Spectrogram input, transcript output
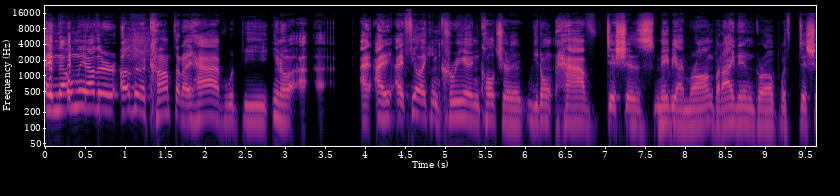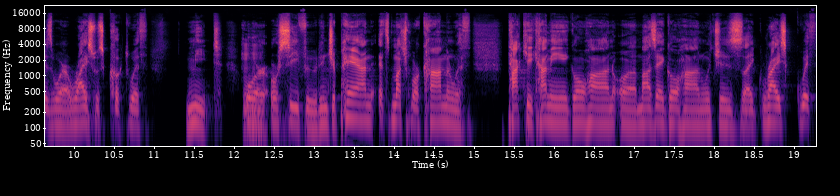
and the only other other comp that I have would be, you know, I, I, I feel like in Korean culture you don't have dishes. Maybe I'm wrong, but I didn't grow up with dishes where rice was cooked with meat or or seafood. In Japan, it's much more common with takikomi gohan or maze gohan, which is like rice with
